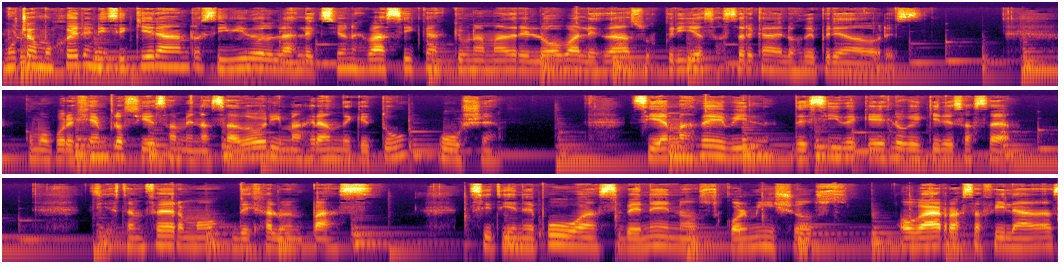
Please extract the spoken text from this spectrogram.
Muchas mujeres ni siquiera han recibido las lecciones básicas que una madre loba les da a sus crías acerca de los depredadores. Como por ejemplo, si es amenazador y más grande que tú, huye. Si es más débil, decide qué es lo que quieres hacer. Si está enfermo, déjalo en paz. Si tiene púas, venenos, colmillos o garras afiladas,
